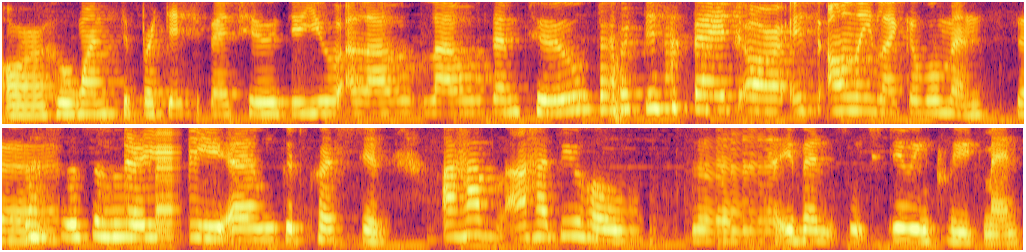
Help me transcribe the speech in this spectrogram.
or who wants to participate too, do you allow allow them to participate, or it's only like a woman's? Uh... That's a very um, good question. I have I do hold uh, events which do include men.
